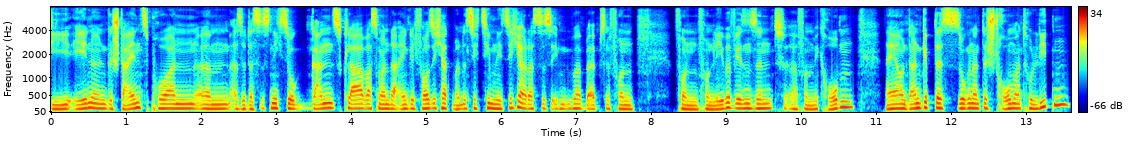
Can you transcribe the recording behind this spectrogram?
die ähneln Gesteinsporen. Ähm, also das ist nicht so ganz klar, was man da eigentlich vor sich hat. Man ist sich ziemlich sicher, dass das eben Überbleibsel von von, von Lebewesen sind, äh, von Mikroben. Naja, und dann gibt es sogenannte Stromatolithen.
